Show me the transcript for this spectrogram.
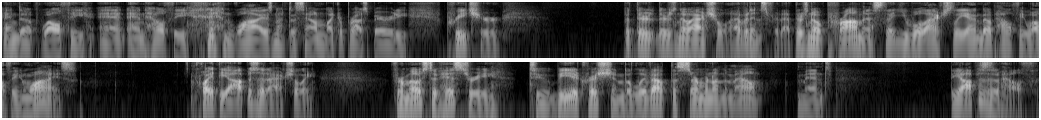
end up wealthy and, and healthy and wise, not to sound like a prosperity preacher. But there, there's no actual evidence for that. There's no promise that you will actually end up healthy, wealthy, and wise. Quite the opposite, actually for most of history, to be a Christian, to live out the Sermon on the Mount, meant the opposite of health.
